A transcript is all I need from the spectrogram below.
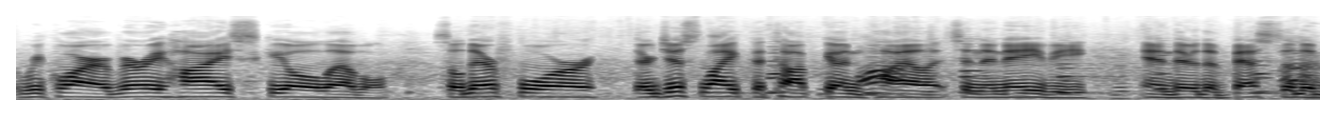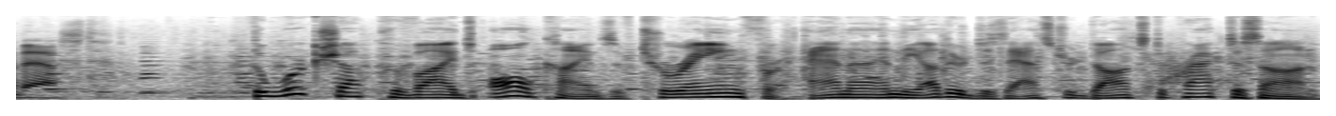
require a very high skill level. So therefore, they're just like the Top Gun pilots in the Navy, and they're the best of the best. The workshop provides all kinds of terrain for Ana and the other disaster dogs to practice on.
